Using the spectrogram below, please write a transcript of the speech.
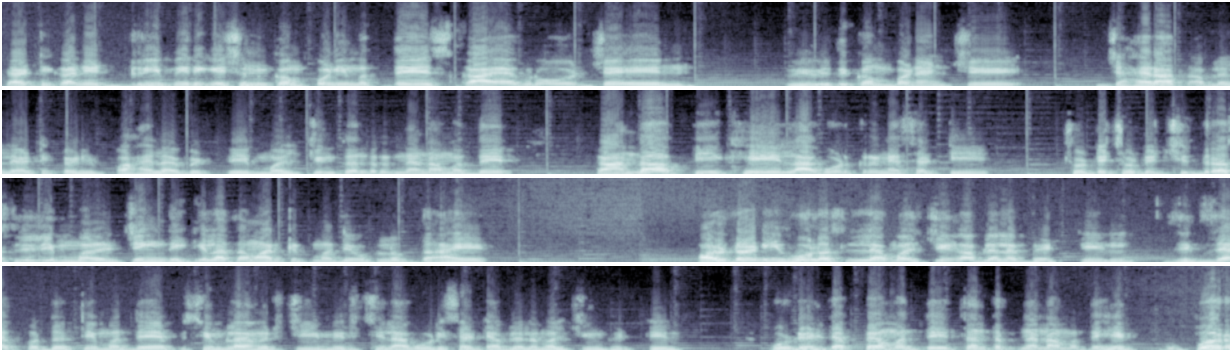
त्या ठिकाणी ड्रीप इरिगेशन कंपनीमध्ये स्काय अग्रो जैन विविध कंपन्यांचे जाहिरात आपल्याला या ठिकाणी पाहायला भेटते. मल्चिंग तंत्रज्ञानामध्ये कांदा पीक हे लागवड करण्यासाठी छोटे छोटे छिद्र असलेली मल्चिंग देखील आता मार्केटमध्ये उपलब्ध आहे. ऑलरेडी होल असलेल्या मल्चिंग आपल्याला भेटतील. झिगझॅग पद्धतीमध्ये सिमला मिरची मिरची लागवडीसाठी आपल्याला मल्चिंग भेटतील. पुढील टप्प्यामध्ये तंत्रज्ञानामध्ये हे कुपर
